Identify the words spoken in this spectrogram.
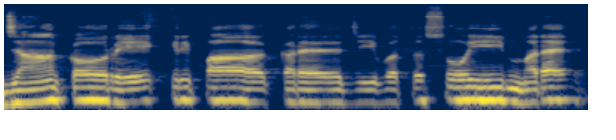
ਜਾਂ ਕੋ ਰੇ ਕਿਰਪਾ ਕਰੇ, ਜੀਵਤ ਸੋਈ ਮਰੈ,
